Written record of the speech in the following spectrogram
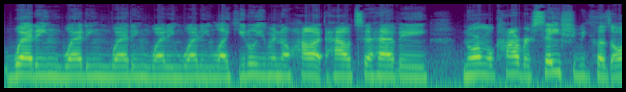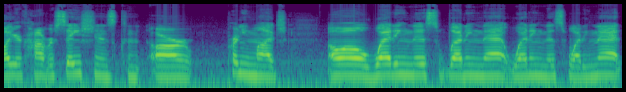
wedding, wedding, wedding, wedding, wedding. Like you don't even know how how to have a normal conversation because all your conversations are pretty much all wedding this, wedding that, wedding this, wedding that,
